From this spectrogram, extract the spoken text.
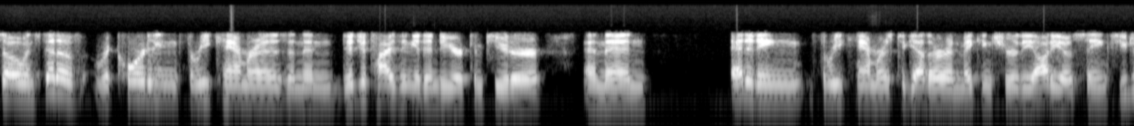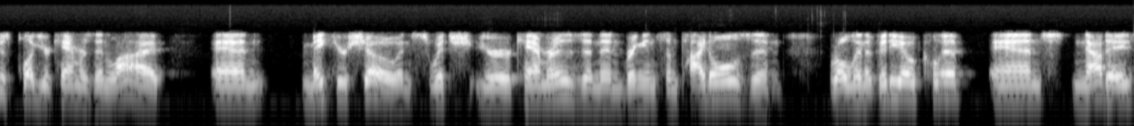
So instead of recording three cameras and then digitizing it into your computer and then editing three cameras together and making sure the audio syncs, you just plug your cameras in live and make your show and switch your cameras and then bring in some titles and roll in a video clip and nowadays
